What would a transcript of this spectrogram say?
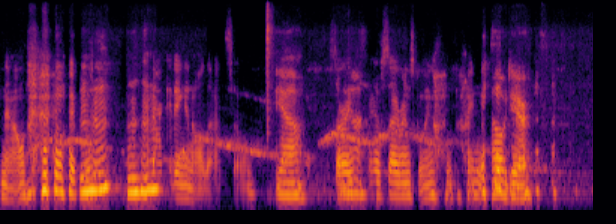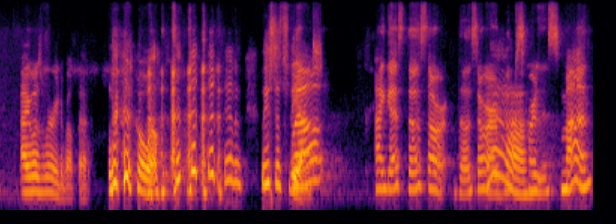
now, with the Mhm, mhm, jacketing and all that, so. yeah. Sorry, Yeah. I have sirens going on behind me. Oh dear. I was worried about that. oh well. At least it's the end. Well, I guess those are, those are our books for this month.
